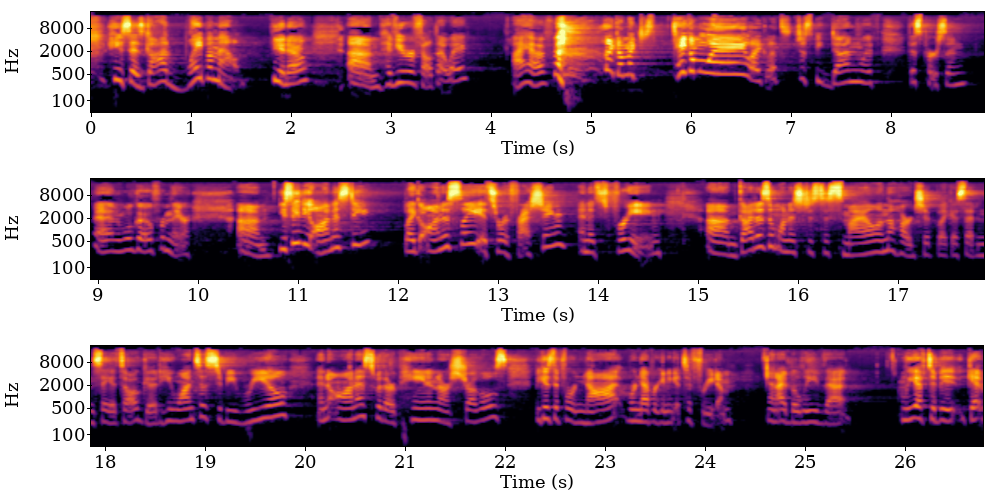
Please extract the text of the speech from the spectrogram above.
he says, God, wipe them out, you know? Um, have you ever felt that way? I have. like, I'm like, just take them away. Like, let's just be done with this person and we'll go from there. Um, you see the honesty? Like, honestly, it's refreshing and it's freeing. Um, God doesn't want us just to smile in the hardship, like I said, and say it's all good. He wants us to be real and honest with our pain and our struggles because if we're not, we're never going to get to freedom. And I believe that. We have to be, get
